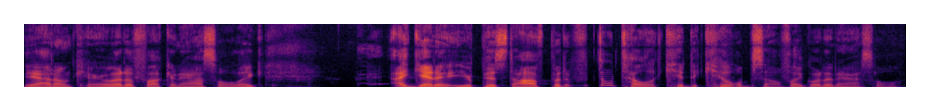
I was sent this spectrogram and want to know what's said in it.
Yeah, I don't care. What a fucking asshole. Like, I get it. You're pissed off, but don't tell a kid to kill himself. Like, what an asshole.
